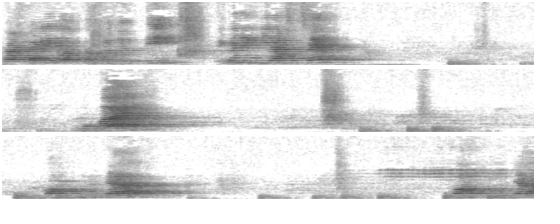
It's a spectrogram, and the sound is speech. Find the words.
সরকারি তথ্য প্রযুক্তি এখানে কি আসছে? Mobile computer computer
